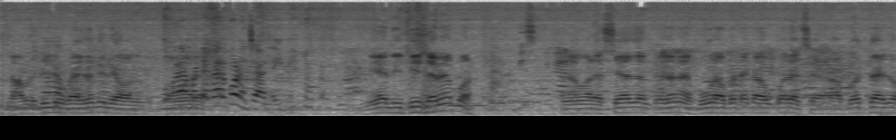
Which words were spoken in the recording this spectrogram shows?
એટલે આપણે બીજું કાંઈ નથી લેવાનું. મેં લીધી છે ને પણ. અને અમારે સેજલ તો છે ને ભૂંગળા બટેકા ઉપર જ છે. આ બધા જો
